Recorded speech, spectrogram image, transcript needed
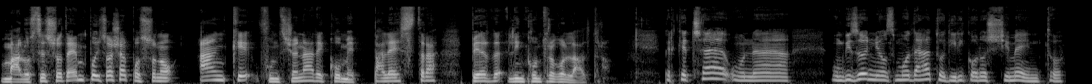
ma allo stesso tempo i social possono anche funzionare come palestra per l'incontro con l'altro. Perché c'è un un bisogno smodato di riconoscimento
